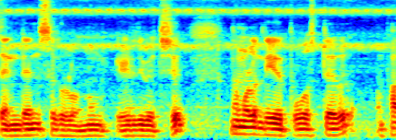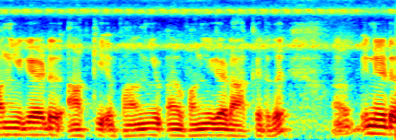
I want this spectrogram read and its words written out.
സെന്റൻസുകളൊന്നും എഴുതി വെച്ച് നമ്മൾ എന്ത് ചെയ്ത് പോസ്റ്റർ ഭംഗികേട് ആക്കി ഭംഗി ഭംഗികേടാക്കരുത്. പിന്നീട്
